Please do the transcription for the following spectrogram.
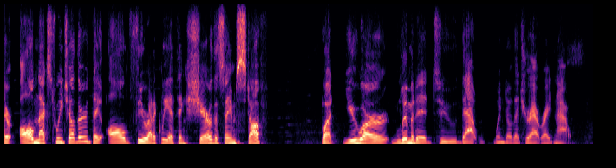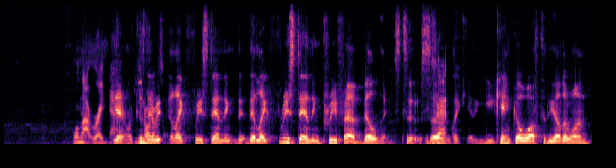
They're all next to each other. They all theoretically, I think, share the same stuff, but you are limited to that window that you're at right now. Well, not right now. yeah because you know they're, they're like freestanding they- they're like freestanding prefab buildings too so Exactly. like you can't go off to the other one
